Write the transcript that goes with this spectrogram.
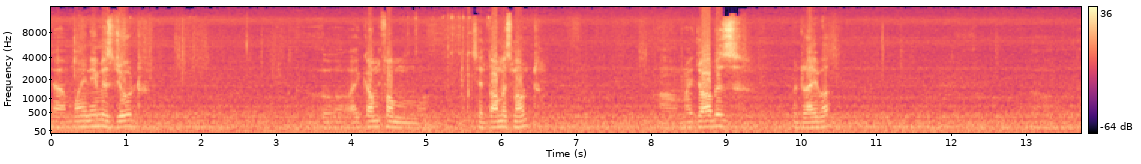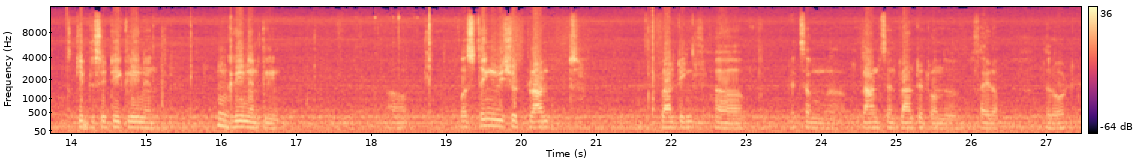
Yeah, my name is Jude. Uh, I come from St. Thomas Mount. Uh, my job is a driver. Uh, keep the city clean and green and clean. Uh, first thing we should plant planting uh, some uh, plants and plant it on the side of the road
